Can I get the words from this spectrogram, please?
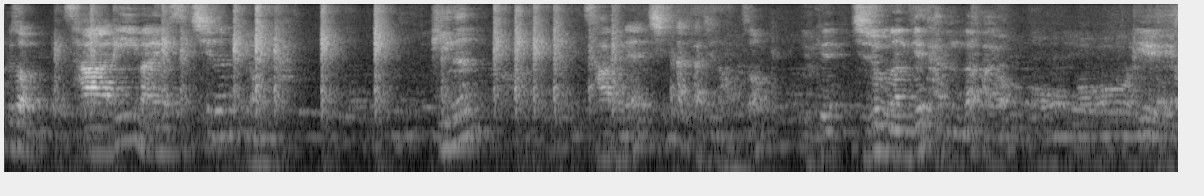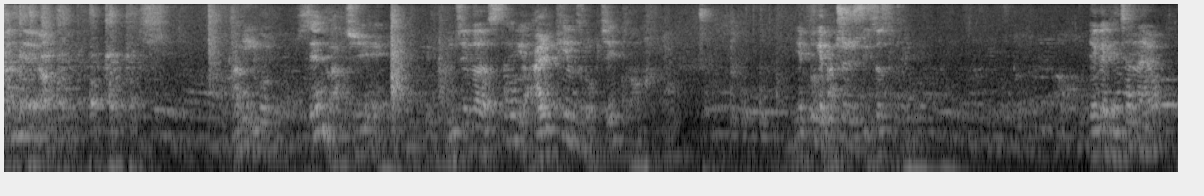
그래서 4b 마이너스 7은 0이다. b는 4분의 7다까지 나와서 이렇게 지저분한 게 답인가 봐요. 어, 어, 예, 예, 맞네요. 아니 이거 쌤 맞지? 문제가 스타일이 RPM스럽지? 어. 예쁘게 맞춰줄 수 있었을 텐데. 얘가 괜찮나요?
